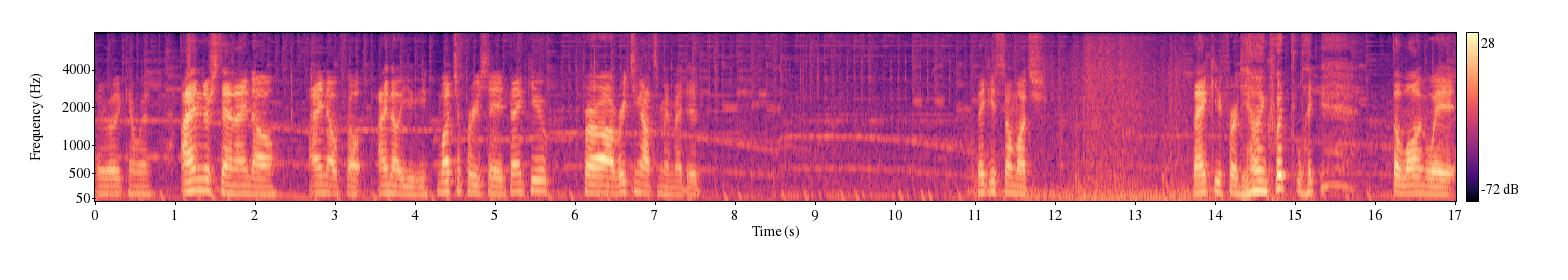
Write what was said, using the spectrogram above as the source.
I really can't wait. I understand. I know. I know, Phil. I know, Yugi. Much appreciated. Thank you for uh, reaching out to me, my dude. Thank you so much. Thank you for dealing with, like, the long wait.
